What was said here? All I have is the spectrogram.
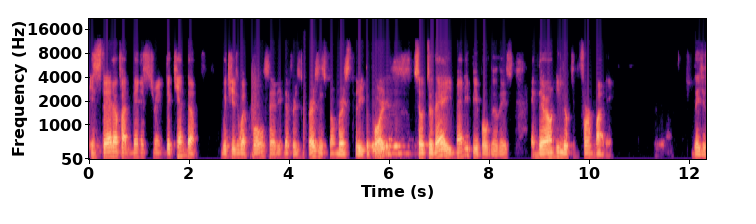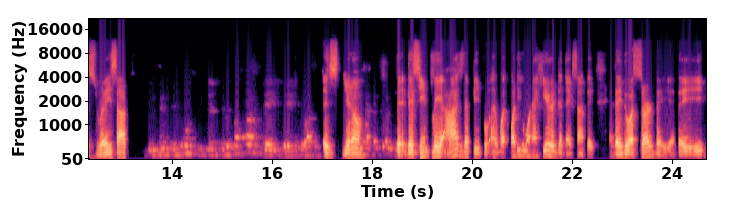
instead of administering the kingdom which is what paul said in the first verses from verse 3 to 4 so today many people do this and they're only looking for money they just raise up. It's, you know, they, they simply ask the people, hey, what, what do you want to hear the next Sunday? And they do a survey and they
